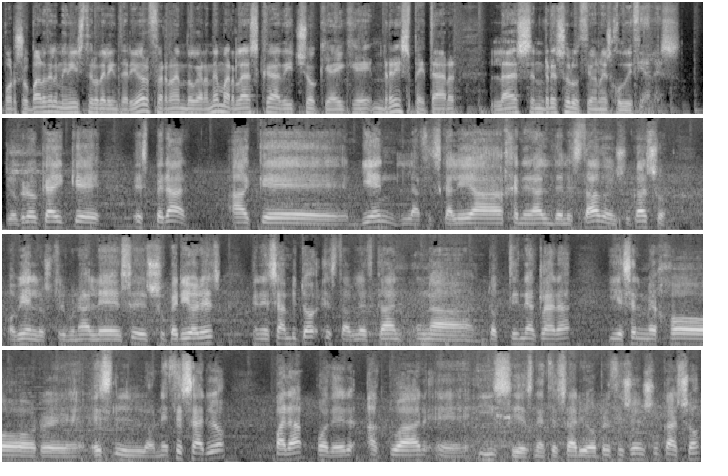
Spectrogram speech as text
Por su parte, el ministro del Interior, Fernando Grande Marlasca, ha dicho que hay que respetar las resoluciones judiciales. Yo creo que hay que esperar a que bien la Fiscalía General del Estado, en su caso, o bien los tribunales eh, superiores en ese ámbito establezcan una doctrina clara y es el mejor, eh, es lo necesario para poder actuar eh, y si es necesario o preciso en su caso,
